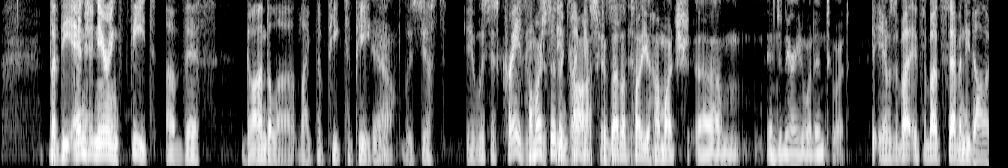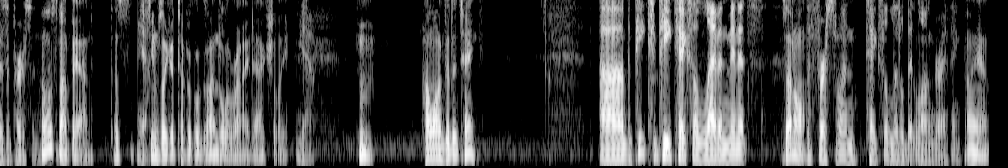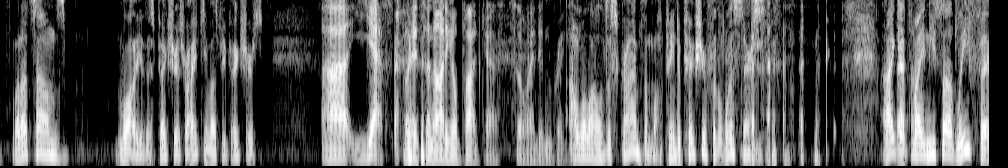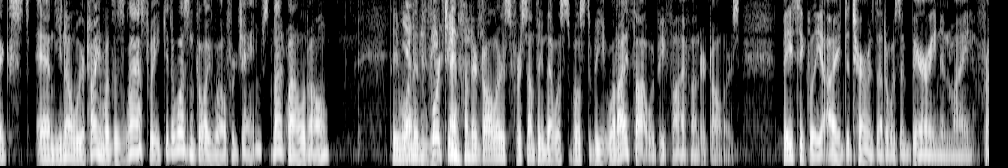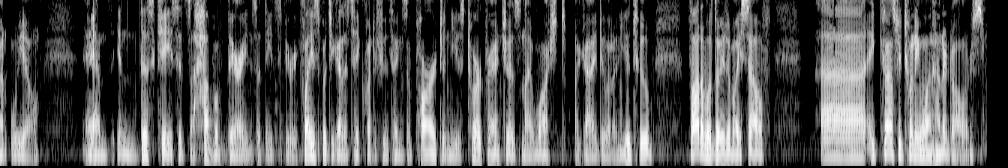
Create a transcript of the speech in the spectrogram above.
But the engineering feat of this gondola, like the peak to peak, Yeah. it was just it was just crazy. how much just did it cost? Because shouldn't that'll tell you how much um, engineering went into it. It was about it's about seventy dollars a person. Oh, that's not bad. That Yeah. seems like a typical gondola ride, actually. Yeah. Hmm. How long did it take? Uh, the peak to peak takes eleven minutes. Is that all? The first one takes a little bit longer, I think. Oh yeah. Well, that sounds. Well, there's pictures, right? You must be pictures. Uh, yes, but it's an audio podcast, so I didn't bring. Oh, well, I'll describe them. I'll paint a picture for the listeners. I got my Nissan Leaf fixed, and you know we were talking about this last week, and it wasn't going well for James. Not well at all. They it's wanted fourteen hundred dollars for something that was supposed to be what I thought would be five hundred dollars. Basically, I determined that it was a bearing in my front wheel, and in this case, it's a hub of bearings that needs to be replaced. But you got to take quite a few things apart and use torque wrenches. And I watched a guy do it on YouTube. Thought about doing it myself. Uh, it cost me twenty one hundred dollars.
